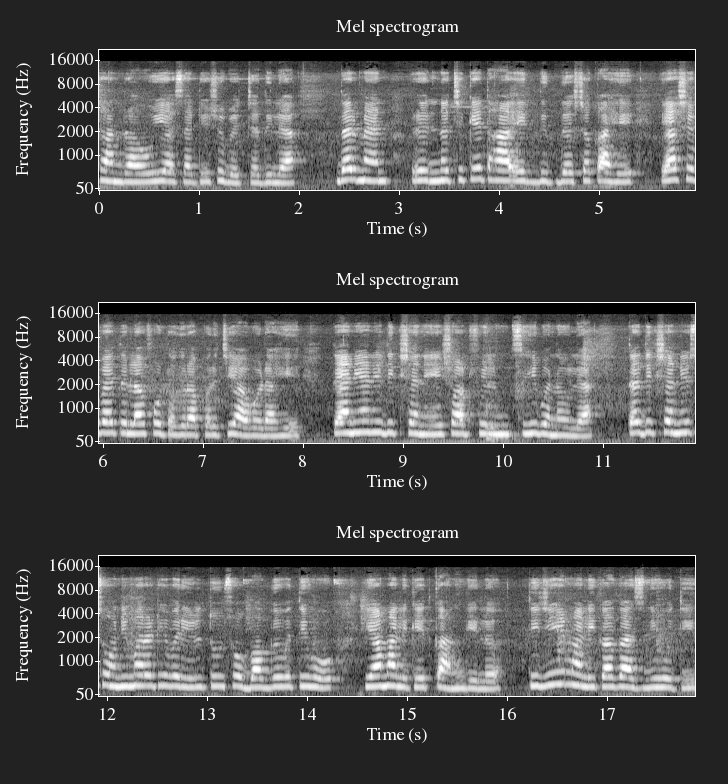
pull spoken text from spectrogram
छान राहू यासाठी शुभेच्छा दिल्या. दरम्यान रे नचिकेत हा एक दिग्दर्शक आहे. याशिवाय त्याला फोटोग्राफरची आवड आहे. त्याने आणि दीक्षाने शॉर्ट फिल्म्सही बनवल्या. तर दीक्षाने सोनी मराठीवरील तू सौभाग्यवती हो या मालिकेत काम केलं. तिची ही मालिका गाजली होती.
